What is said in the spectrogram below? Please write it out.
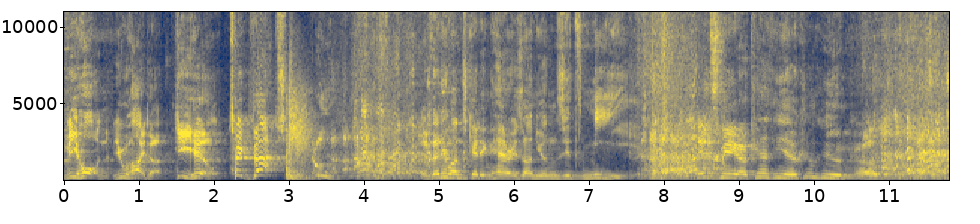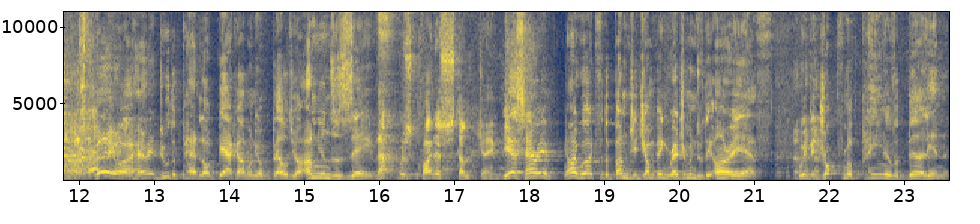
Me Horn, you hider. He Hill, take that! if anyone's getting Harry's onions, it's me. it's me, oh Kathy, oh come home. there you are, Harry. Do the padlock back up on your belt. Your onions are saved. That was quite a stunt, James. Yes, Harry. I worked for the bungee jumping regiment of the RAF. We'd be dropped from a plane over Berlin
